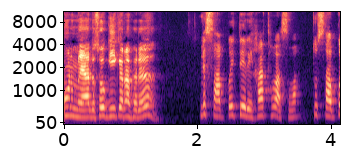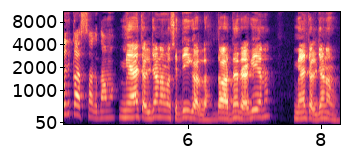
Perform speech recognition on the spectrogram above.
ਹੁਣ ਮੈਂ ਦੱਸੋ ਕੀ ਕਰਾਂ ਫਿਰ? ਵੇ ਸਭ ਕੁਝ ਤੇਰੇ ਹੱਥ ਵਸ ਵਾ। ਤੂੰ ਸਭ ਕੁਝ ਕਰ ਸਕਦਾ ਵਾ। ਮੈਂ ਚੱਲ ਜਾਣਾ ਵਾ ਸਿੱਧੀ ਗੱਲ ਆ। 10 ਦਿਨ ਰਹਿ ਗਏ ਆ ਨਾ ਮੈਂ ਚੱਲ ਜਾਣਾ ਵਾ।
